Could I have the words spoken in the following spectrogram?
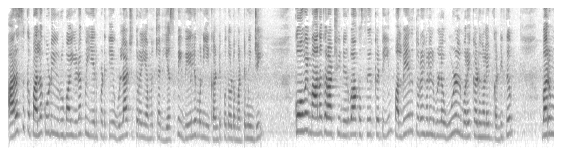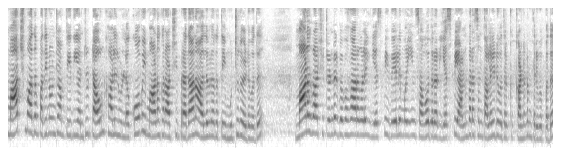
அரசுக்கு பல கோடி ரூபாய் இழப்பு ஏற்படுத்திய உள்ளாட்சித்துறை அமைச்சர் எஸ் பி வேலுமணியை கண்டிப்பதோடு மட்டுமின்றி கோவை மாநகராட்சி நிர்வாக சீர்கட்டையும் பல்வேறு துறைகளில் உள்ள ஊழல் முறைகேடுகளையும் கண்டித்து வரும் மார்ச் மாதம் பதினொன்றாம் தேதி அன்று டவுன் ஹாலில் உள்ள கோவை மாநகராட்சி பிரதான அலுவலகத்தை முற்றுகையிடுவது மாநகராட்சி டெண்டர் விவகாரங்களில் எஸ்பி வேலுமணியின் சகோதரர் எஸ்பி அன்பரசன் தலையிடுவதற்கு கண்டனம் தெரிவிப்பது.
